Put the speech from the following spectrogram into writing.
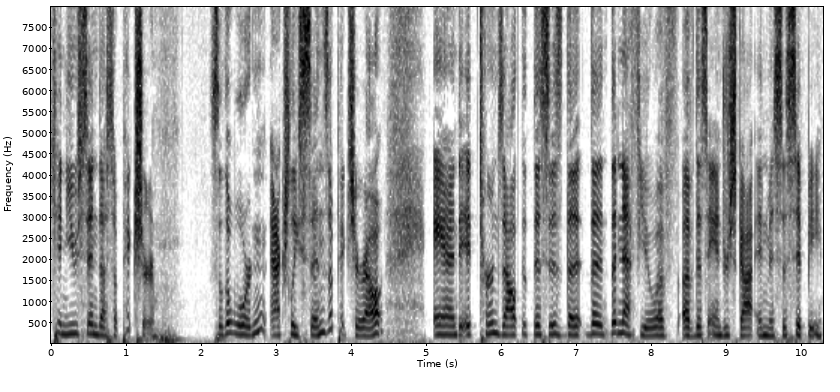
Can you send us a picture? So the warden actually sends a picture out and it turns out that this is the, the, the nephew of, of this Andrew Scott in Mississippi.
